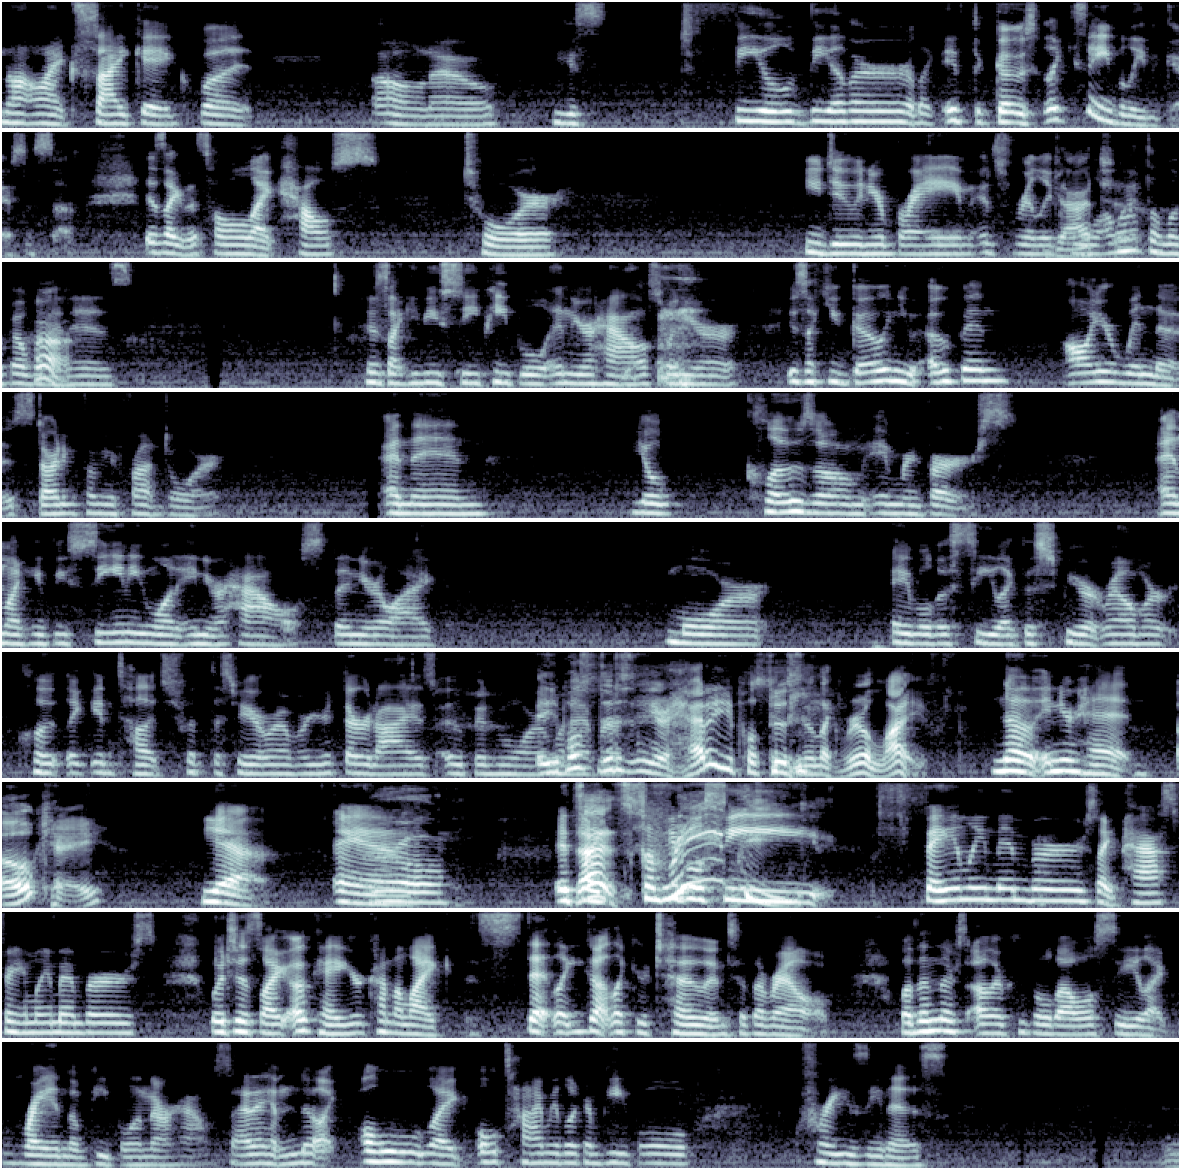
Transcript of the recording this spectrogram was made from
not like psychic, but I don't know. You just feel the other like if the ghost like you say you believe in ghosts and stuff. It's like this whole like house tour you do in your brain. It's really cool. I'm Gotcha. gonna have to look up Huh. what it is. It's like if you see people in your house when you're it's like you go and you open all your windows starting from your front door and then you'll close them in reverse. And like if you see anyone in your house, then you're like more able to see like the spirit realm or close like in touch with the spirit realm or your third eye is open more. Are you supposed to do this in your head, or are you supposed to do this in like real life? No, in your head. Okay. Yeah. And Girl, It's like That's some people see family members, like past family members, which is like okay, you're kind of like ste- like you got like your toe into the realm. But then there's other people that will see like random people in their house. They have no like old like old timey looking people, craziness.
